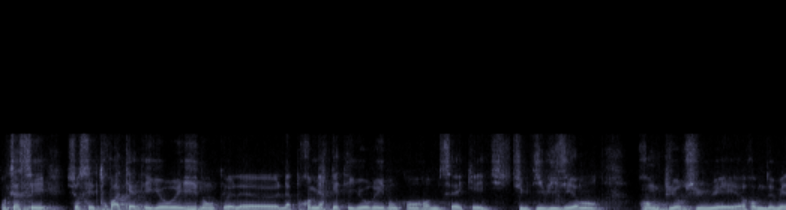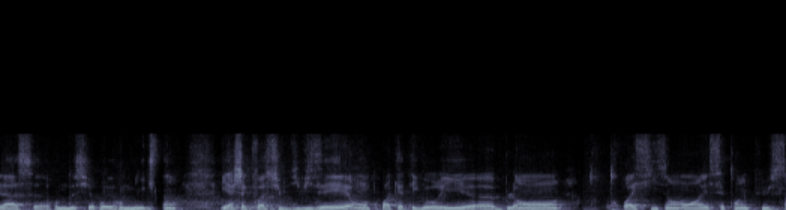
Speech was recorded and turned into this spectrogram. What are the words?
Donc ça, c'est sur ces trois catégories. Donc la première catégorie, donc en rhum sec, est subdivisée en rhum pur jus et rhum de mélasse, rhum de sirop et rhum mixte. et à chaque fois subdivisée en trois catégories, blanc, 3 et 6 ans et 7 ans et plus.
